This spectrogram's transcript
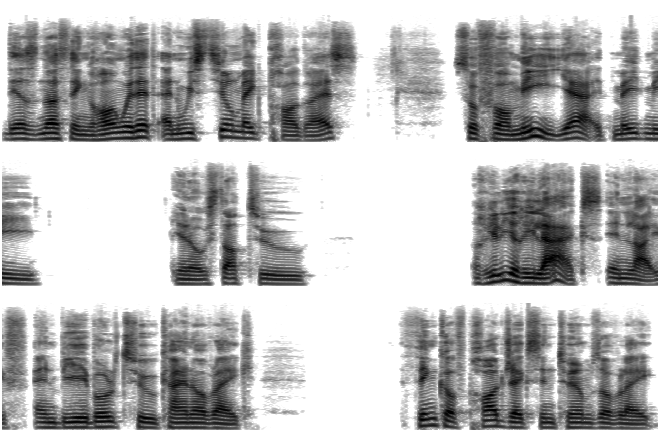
there's nothing wrong with it, and we still make progress. So for me, yeah, it made me, you know, start to really relax in life and be able to kind of like think of projects in terms of like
